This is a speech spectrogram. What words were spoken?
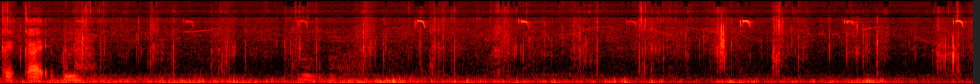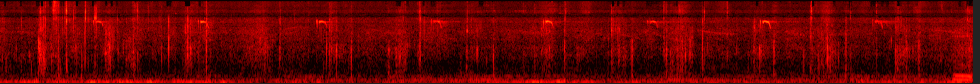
ไกลๆพนนะอืมอืม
